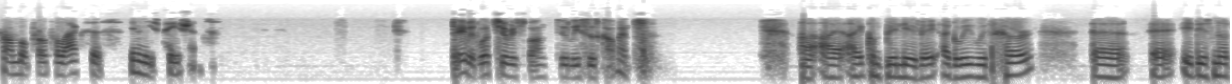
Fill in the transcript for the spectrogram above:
thromboprophylaxis in these patients. David, what's your response to Lisa's comments? Uh, I, I, completely agree with her. Uh, uh, it is not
